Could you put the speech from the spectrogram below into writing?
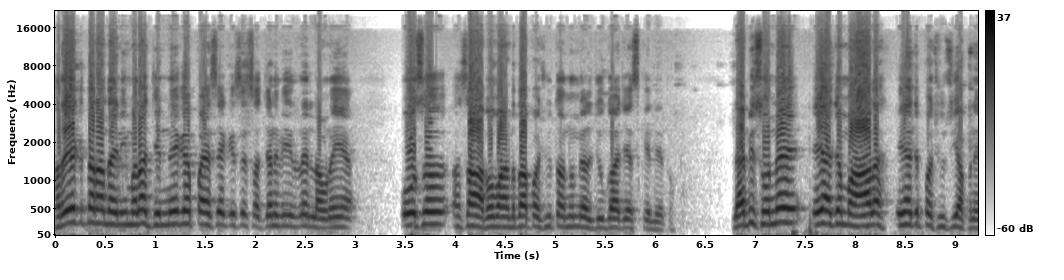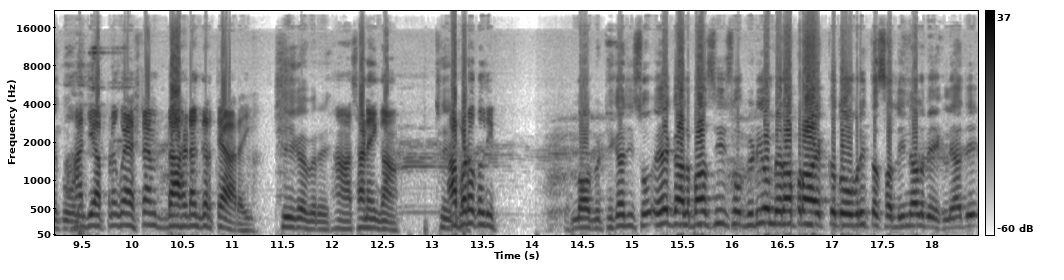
ਹਰੇਕ ਤਰ੍ਹਾਂ ਦਾ ਐਨੀਮਲ ਆ ਜਿੰਨੇ ਕੇ ਪੈਸੇ ਕਿਸੇ ਸੱਜਣ ਵੀਰ ਨੇ ਲਾਉਣੇ ਆ ਉਸ ਹਿਸਾਬ ਵੰਡ ਦਾ ਪਸ਼ੂ ਤੁਹਾਨੂੰ ਮਿਲ ਜੂਗਾ ਅੱਜ ਇਸ ਕਿੱਲੇ ਤੋਂ। ਲੈ ਵੀ ਸੋਨੇ ਇਹ ਅੱਜ ਮਾਲ ਇਹ ਅੱਜ ਪਸ਼ੂ ਸੀ ਆਪਣੇ ਕੋਲ। ਹਾਂਜੀ ਆਪਣੇ ਕੋਲ ਇਸ ਟਾਈਮ 10 ਡੰਗਰ ਤਿਆਰ ਹੈ ਜੀ। ਠੀਕ ਹੈ ਵੀਰੇ। ਹਾਂ ਸਣੇ ਗਾਂ। ਠੀਕ ਆ। ਫੜੋ ਕੁਲਦੀਪ। ਲਓ ਵੀ ਠੀਕ ਆ ਜੀ। ਸੋ ਇਹ ਗੱਲਬਾਤ ਸੀ ਸੋ ਵੀਡੀਓ ਮੇਰਾ ਭਰਾ ਇੱਕ ਦੋ ਵਾਰੀ ਤਸੱਲੀ ਨਾਲ ਵੇਖ ਲਿਆ ਜੇ।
